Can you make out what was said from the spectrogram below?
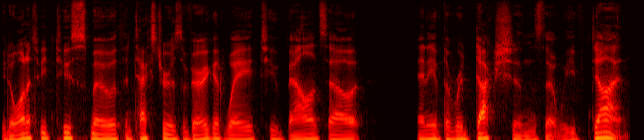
We don't want it to be too smooth. And texture is a very good way to balance out any of the reductions that we've done.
